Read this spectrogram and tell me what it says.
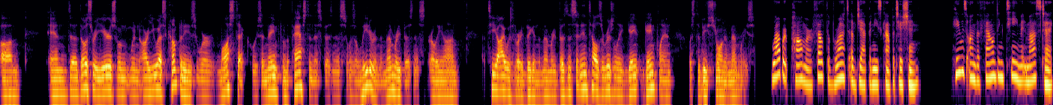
Um, and uh, those were years when, when our U.S. companies were Mostek, who was a name from the past in this business, was a leader in the memory business early on. TI was very big in the memory business, and Intel's originally game, game plan was to be strong in memories. Robert Palmer felt the brunt of Japanese competition. He was on the founding team at Mostek.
